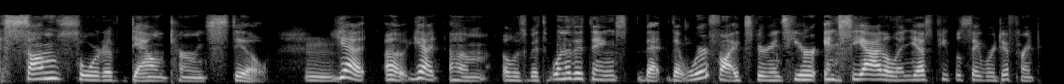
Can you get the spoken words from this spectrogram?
some sort of downturn still. Mm. Yet, uh, yet, um, Elizabeth, one of the things that, that we're experiencing here in Seattle, and yes, people say we're different,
